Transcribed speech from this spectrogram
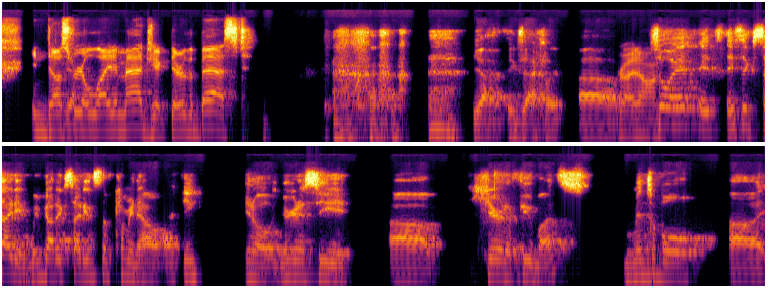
industrial yeah. light and magic, they're the best. yeah, exactly. Uh, right on. So it, it's it's exciting. We've got exciting stuff coming out. I think you know you're going to see uh, here in a few months. Mintable uh,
